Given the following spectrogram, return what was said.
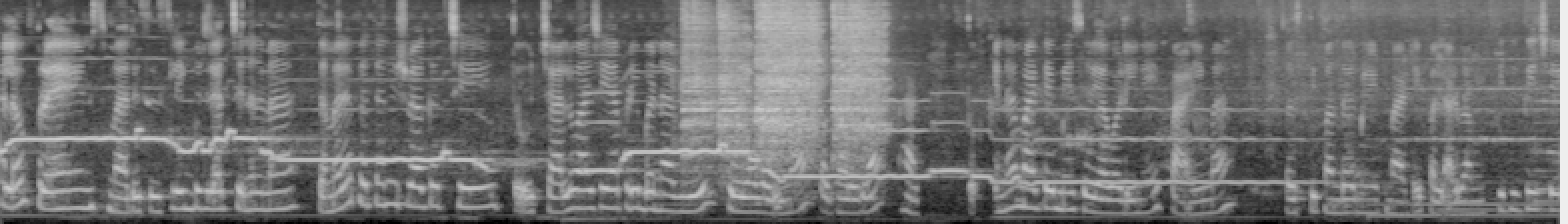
હેલો ફ્રેન્ડ્સ મારી સિઝલિંગ ગુજરાત ચેનલમાં તમારા બધાનું સ્વાગત છે. તો ચાલો આજે આપણે બનાવીએ સોયાવડીના પકાવેલા ભાત. તો એના માટે મેં સોયાવડીને પાણીમાં દસથી પંદર મિનિટ માટે પલાળવા મૂકી દીધી છે.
